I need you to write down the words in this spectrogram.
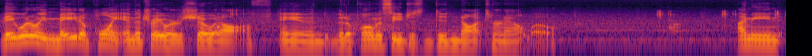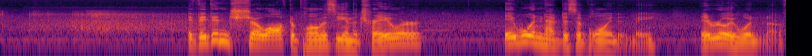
They literally made a point in the trailer to show it off, and the diplomacy just did not turn out well. I mean, if they didn't show off diplomacy in the trailer, it wouldn't have disappointed me. It really wouldn't have.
